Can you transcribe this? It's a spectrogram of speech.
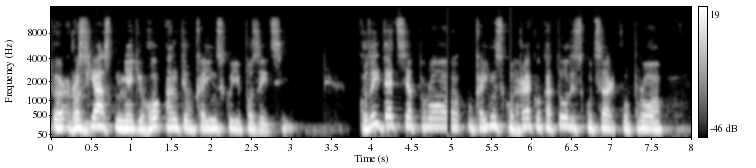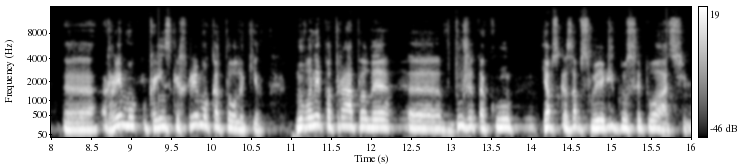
роз'яснення його антиукраїнської позиції. Коли йдеться про українську греко-католицьку церкву, про е, Римо, українських римокатоликів, ну вони потрапили е, в дуже таку, я б сказав, своєрідну ситуацію.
